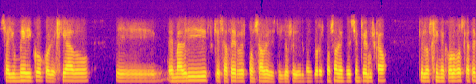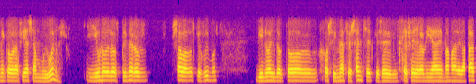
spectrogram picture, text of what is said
si hay un médico colegiado eh, en Madrid que se hace responsable de esto. Yo soy el médico responsable, entonces siempre he buscado que los ginecólogos que hacen ecografía sean muy buenos. Y uno de los primeros sábados que fuimos, vino el doctor José Ignacio Sánchez, que es el jefe de la unidad de mama de La Paz,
